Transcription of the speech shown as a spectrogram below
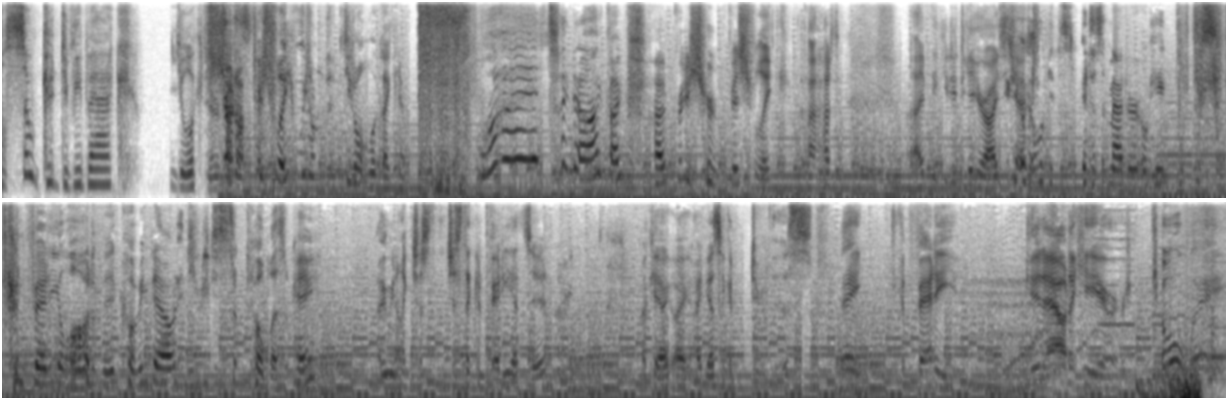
feels so good to be back. You look nervous. Shut up, Fishflake! We don't. You don't look like him. What? I know. I'm, I'm, I'm pretty sure Fishflake. Uh, I think you need to get your eyes checked. Look, it doesn't, it doesn't matter, okay? There's confetti, a lot of it coming down, and you need to stop it. help us, okay? I mean, like just just the confetti. That's it. I mean, okay, I, I, I guess I can do this. Hey, confetti, get out of here! Go away!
